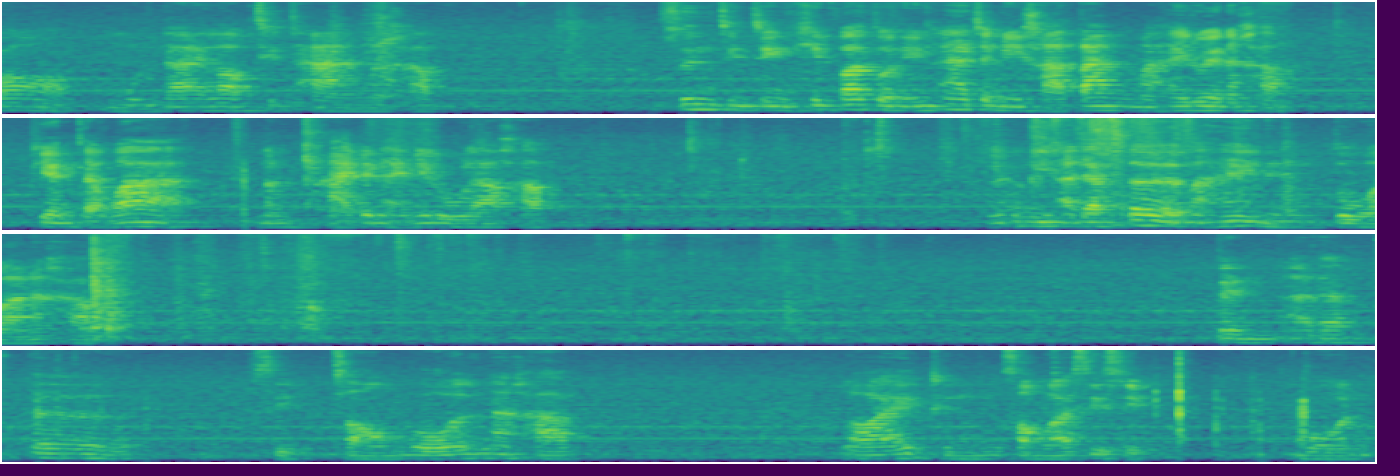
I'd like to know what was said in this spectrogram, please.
ก็หมุนได้รอบทิศทางนะครับ ซึ่งจริงๆ คิดว่าตัวนี้น่าจะมีขาตั้งมาให้ด้วยนะครับ เพียงแต่ว่ามันหายไปไหนไม่รู้แล้วครับ แล้วก็มีอะแดปเตอร์มาให้หนึ่งตัวนะครับ โโอ เป็นอะแดปเตอร์ 12 โวลต์นะครับ 100 ถึง 240 โวลต์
